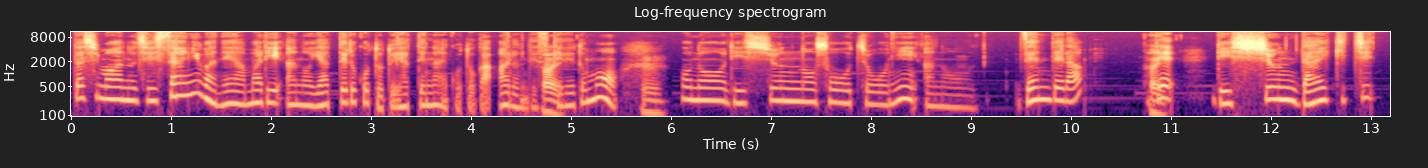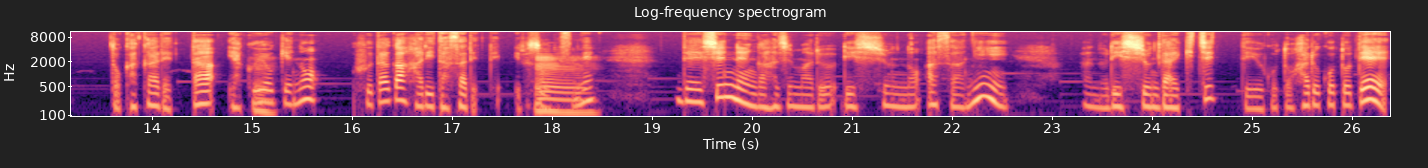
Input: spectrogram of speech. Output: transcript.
私もあの実際にはねあまりあのやってることとやってないことがあるんですけれども、うん。この立春の早朝にあの禅寺で、はい立春大吉と書かれた厄除けの札が貼り出されているそうですね。で新年が始まる立春の朝にあの立春大吉っていうことを貼ることで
